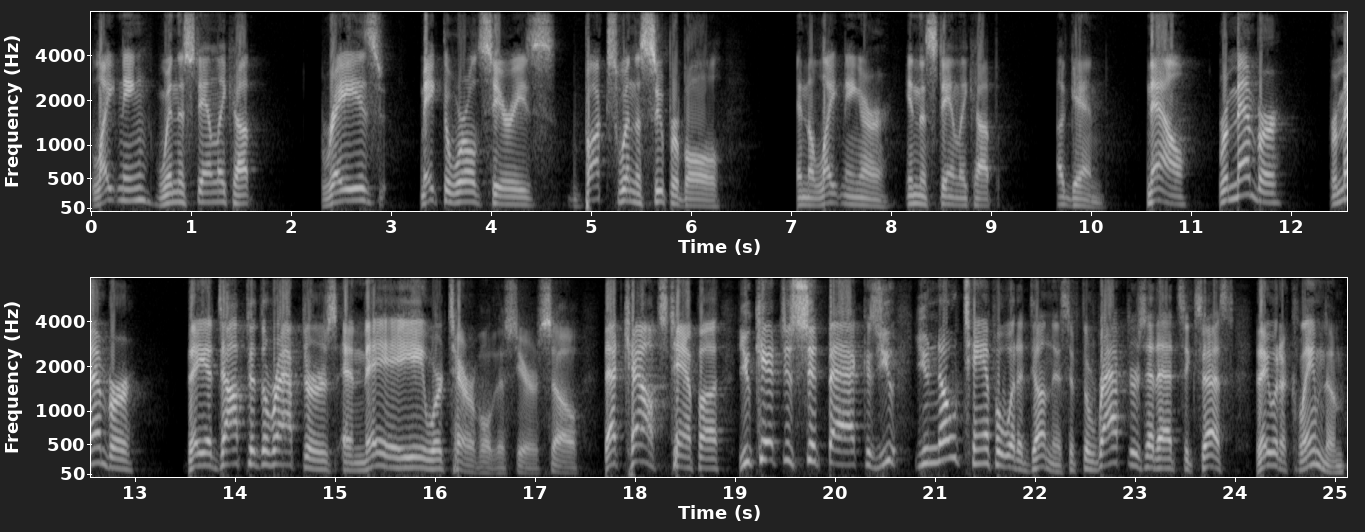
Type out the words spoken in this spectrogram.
Lightning win the Stanley Cup, Rays make the World Series, Bucks win the Super Bowl, and the Lightning are in the Stanley Cup again. Now, remember, remember, they adopted the Raptors and they were terrible this year. So that counts, Tampa. You can't just sit back because you you know Tampa would have done this if the Raptors had had success. They would have claimed them,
